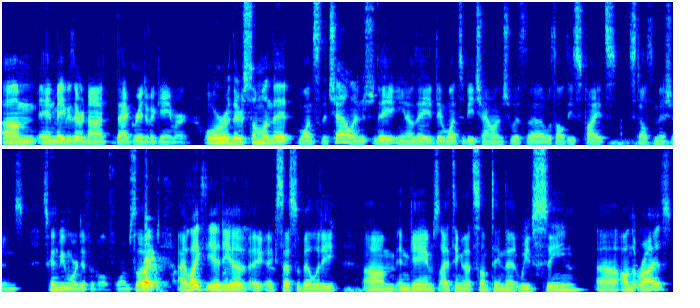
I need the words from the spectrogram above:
um, and maybe they're not that great of a gamer. Or there's someone that wants the challenge. They, you know, they they want to be challenged with uh, with all these fights, stealth missions. It's going to be more difficult for them. So I- right. I like the idea of a- accessibility um, in games. I think that's something that we've seen uh, on the rise,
